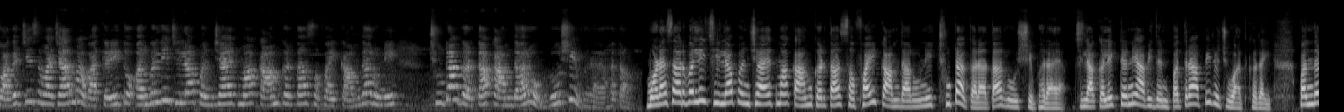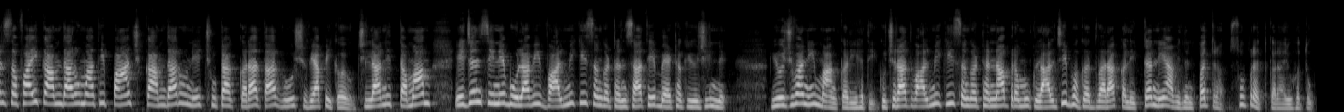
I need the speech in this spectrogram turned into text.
સમાચારમાં. વાત કરીએ તો અરવલ્લી જિલ્લા પંચાયતમાં કામ કરતા સફાઈ કામદારોને છૂટા કરતા કામદારો રોષે ભરાયા હતા. મોડાસા અરવલ્લી જિલ્લા પંચાયતમાં કામ કરતા સફાઈ કામદારોને છૂટા કરાતા રોષે ભરાયા. જિલ્લા કલેક્ટરને આવેદનપત્ર આપી રજૂઆત કરાઈ. પંદર સફાઈ કામદારોમાંથી પાંચ કામદારોને છૂટા કરાતા રોષ વ્યાપી ગયો. જિલ્લાની તમામ એજન્સીને બોલાવી વાલ્મીકી સંગઠન સાથે બેઠક યોજીને યોજવાની માંગ કરી હતી. ગુજરાત વાલ્મીકી સંગઠનના પ્રમુખ લાલજી ભગત દ્વારા કલેક્ટરને આવેદનપત્ર સુપ્રત કરાયું હતું.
